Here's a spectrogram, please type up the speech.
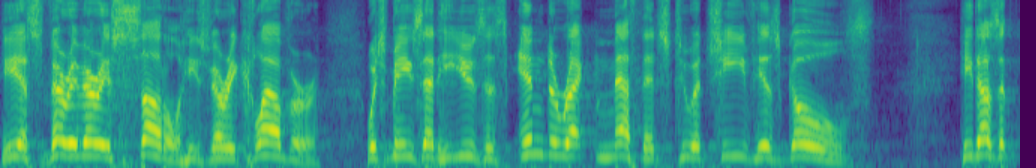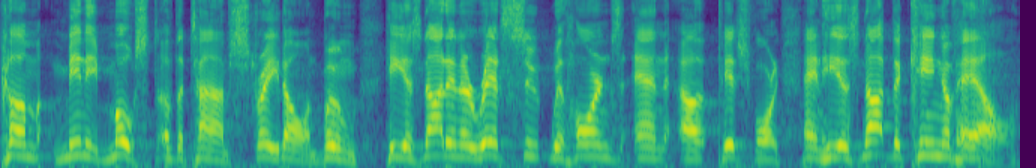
He is very, very subtle. He's very clever, which means that he uses indirect methods to achieve his goals. He doesn't come many, most of the time, straight on, boom. He is not in a red suit with horns and a pitchfork, and he is not the king of hell.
